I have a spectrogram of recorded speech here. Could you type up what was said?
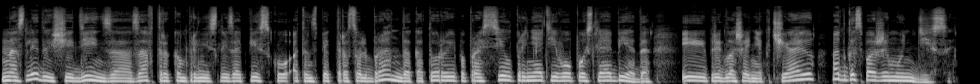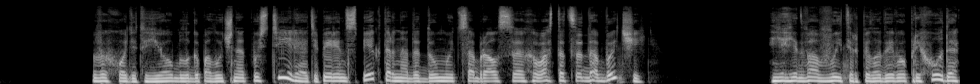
На следующий день за завтраком принесли записку от инспектора Сольбранда, который попросил принять его после обеда, и приглашение к чаю от госпожи Мундисы. Выходит, её благополучно отпустили, а теперь инспектор, надо думать, собрался хвастаться добычей. Я едва вытерпела до его прихода,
